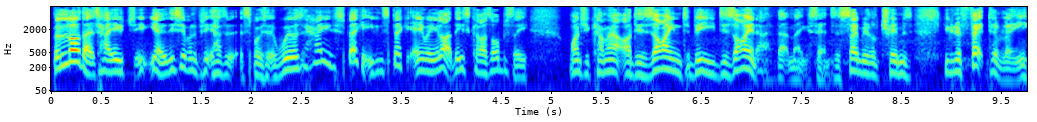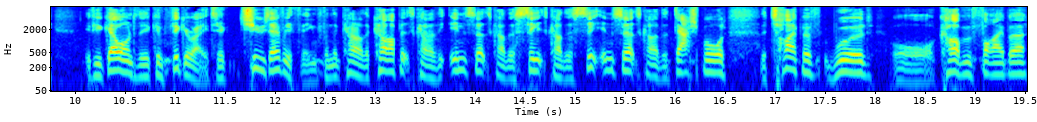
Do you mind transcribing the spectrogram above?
but a lot of that's how you, you know, this one has a suppose wheels. How you spec it, you can spec it any way you like. These cars, obviously, once you come out, are designed to be designer. That makes sense. There's so many little trims. You can effectively, if you go onto the configurator, choose everything from the colour of the carpets, colour of the inserts, colour of the seats, colour of the seat inserts, colour of the dashboard, the type of wood or carbon fibre.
